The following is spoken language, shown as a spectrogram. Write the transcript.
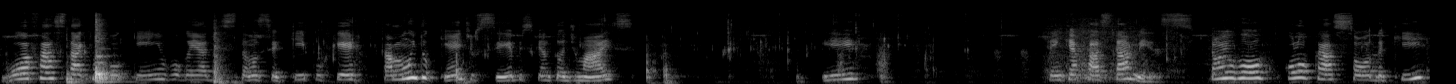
Vou afastar aqui um pouquinho, vou ganhar distância aqui, porque tá muito quente o sebo, esquentou demais. E tem que afastar mesmo. Então, eu vou colocar a soda aqui.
